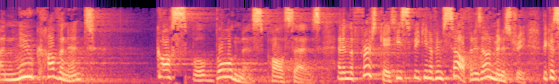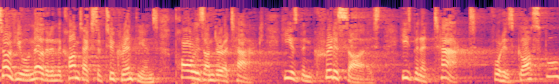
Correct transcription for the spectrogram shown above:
a new covenant gospel boldness, Paul says. And in the first case, he's speaking of himself and his own ministry. Because some of you will know that in the context of 2 Corinthians, Paul is under attack. He has been criticized. He's been attacked for his gospel,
